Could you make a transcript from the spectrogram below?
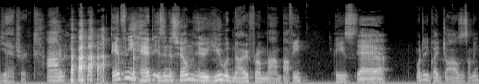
Yeah, true. Um, Anthony Head is in this film, who you would know from um, Buffy. He's yeah, yeah, yeah. what did he play? Giles or something?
